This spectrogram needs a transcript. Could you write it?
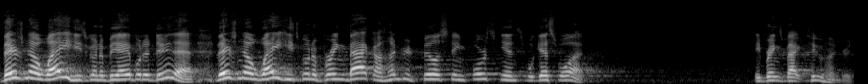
There's no way he's going to be able to do that. There's no way he's going to bring back 100 Philistine foreskins. Well, guess what? He brings back 200.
